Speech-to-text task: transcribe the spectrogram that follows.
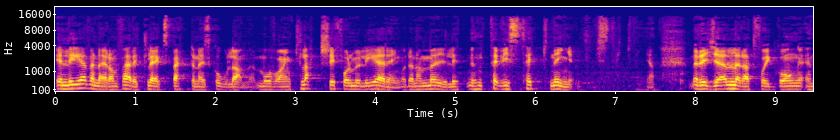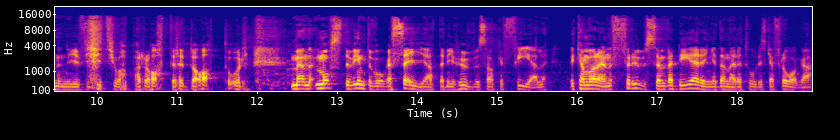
Eleverna är de verkliga experterna i skolan. Må vara en klatschig formulering och den har möjligt, en viss täckning. Viss täckning ja. När det gäller att få igång en ny videoapparat eller dator. Men måste vi inte våga säga att den i huvudsak är fel? Det kan vara en frusen värdering i denna retoriska fråga.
